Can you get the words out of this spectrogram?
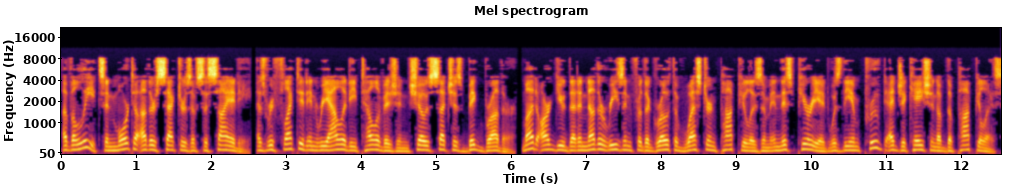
of elites and more to other sectors of society, as reflected in reality television shows such as Big Brother. Mudde argued that another reason for the growth of Western populism in this period was the improved education of the populace.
